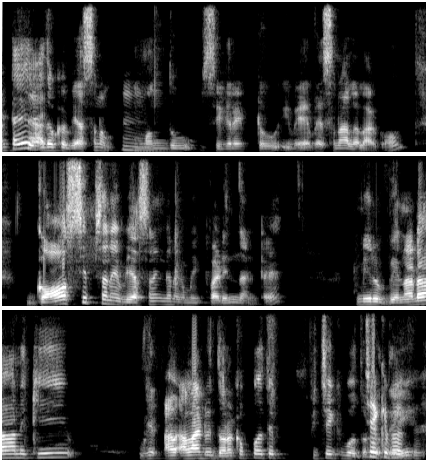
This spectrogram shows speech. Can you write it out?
అంటే అదొక వ్యసనం. మందు సిగరెట్ ఇవే వ్యసనాలు అలాగో. గాసిప్స్ అనే వ్యసనం కనుక మీకు పడిందంటే మీరు వినడానికి అలాంటివి దొరకకపోతే పిచ్చెక్కిపోతుంది. చెక్కిపోతుంది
